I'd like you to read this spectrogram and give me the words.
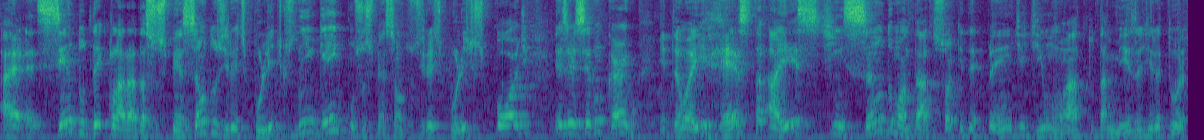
é, sendo declarada a suspensão dos direitos políticos, ninguém com suspensão dos direitos políticos pode exercer um cargo. Então aí resta a extinção do mandato, só que depende de um ato da mesa diretora.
